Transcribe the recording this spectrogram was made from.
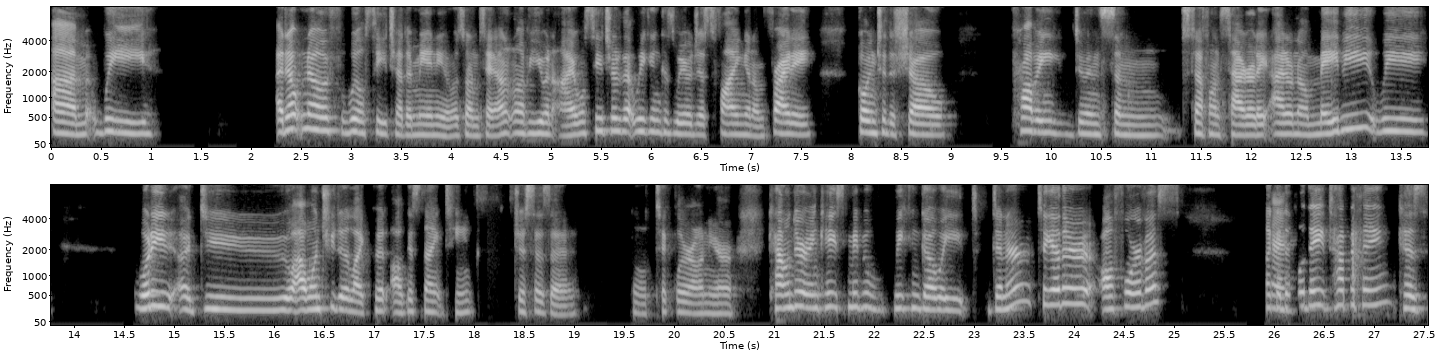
Um, we I don't know if we'll see each other, me and you, is what I'm saying. I don't know if you and I will see each other that weekend because we were just flying in on Friday, going to the show, probably doing some stuff on Saturday. I don't know. Maybe we, what do you uh, do? I want you to like put August 19th just as a little tickler on your calendar in case maybe we can go eat dinner together, all four of us. Like Okay. a double date type of thing because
